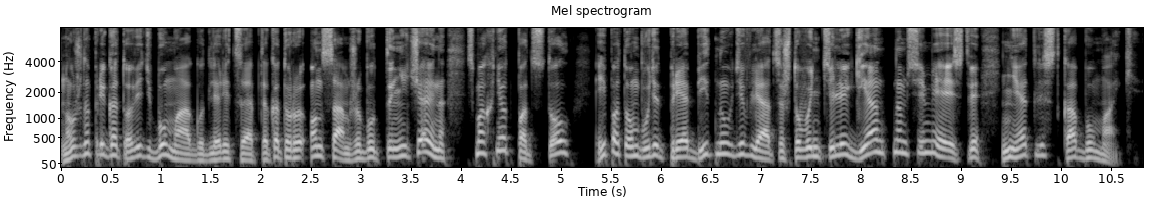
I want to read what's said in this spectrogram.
нужно приготовить бумагу для рецепта, которую он сам же будто нечаянно смахнет под стол и потом будет приобидно удивляться, что в интеллигентном семействе нет листка бумаги.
